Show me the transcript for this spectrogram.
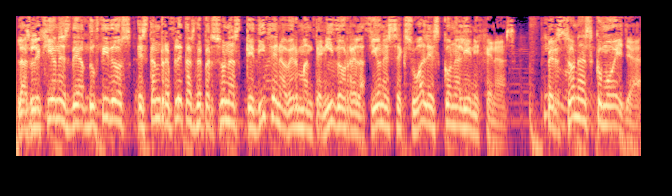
Las legiones de abducidos están repletas de personas que dicen haber mantenido relaciones sexuales con alienígenas. Personas como ella.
